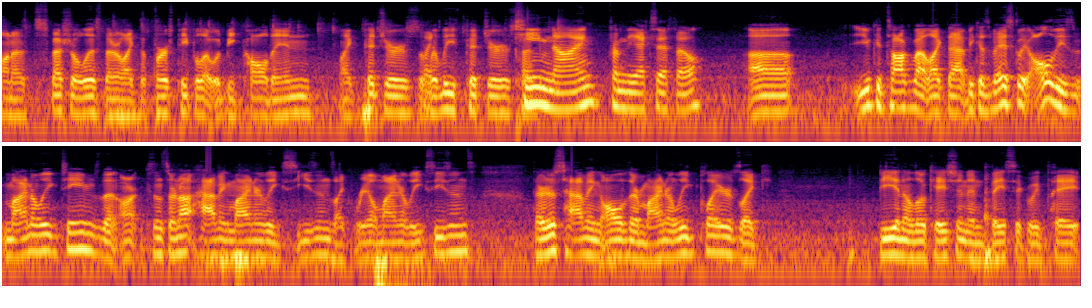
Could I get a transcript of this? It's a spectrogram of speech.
on a special list that are like the first people that would be called in, like pitchers, Like relief pitchers. Team Nine from the XFL. Uh, you could talk about like that because basically all of these minor league teams that aren't since they're not having minor league seasons like real minor league seasons, they're just having all of their minor league players like be in a location and basically play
